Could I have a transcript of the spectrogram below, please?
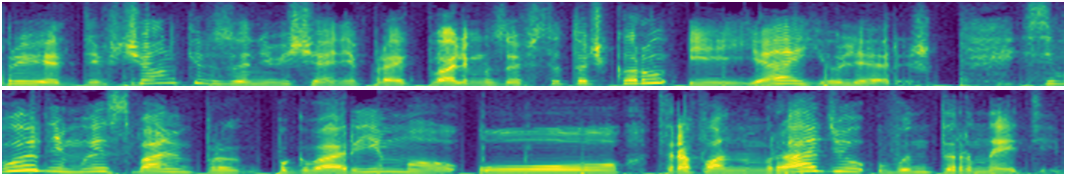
Привет, девчонки! В зоне вещания проект валим из офиса.ру и я, Юлия Рыж. Сегодня мы с вами поговорим о сарафанном радио в интернете.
